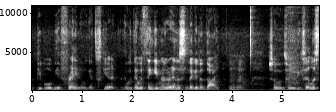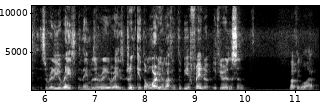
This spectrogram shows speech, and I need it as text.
people would be afraid, they would get scared. They would, they would think even if they're innocent, they're going to die. Mm-hmm. So, so you say, listen, it's already erased. The name is already erased. Drink it. Don't worry. Have nothing to be afraid of. If you're innocent, nothing will happen.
